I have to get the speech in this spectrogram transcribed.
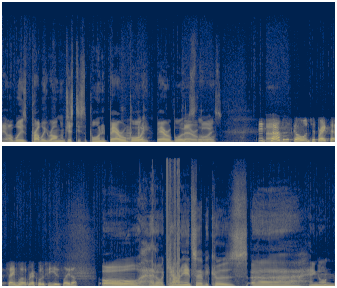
I was probably wrong. I'm just disappointed. Barrel Boy, Barrel Boy Barrel was the boy. horse. Did Cloudburst um, go on to break that same world record a few years later? Oh, that I can't answer because, uh, hang on.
